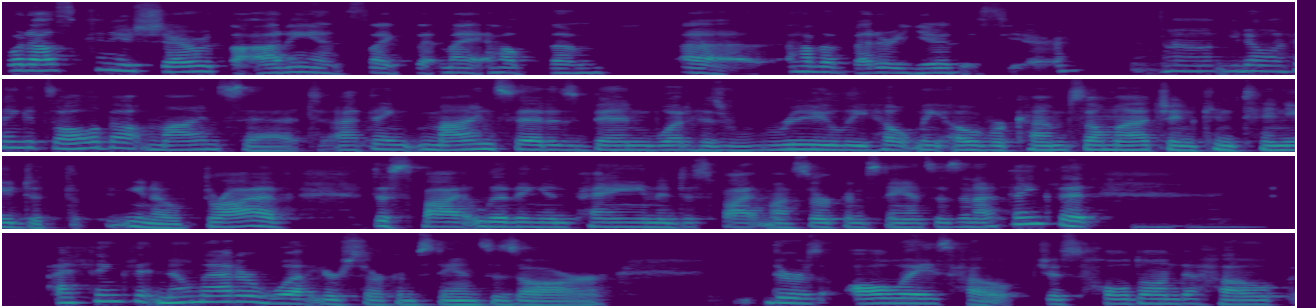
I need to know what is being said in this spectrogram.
what else can you share with the audience like that might help them uh, have a better year this year Uh, you know, I think it's all about mindset. I think mindset has been what has really helped me overcome so much and continue to, th- you know, thrive despite living in pain and despite my circumstances. And I think that, I think that no matter what your circumstances are, there's always hope. Just hold on to hope,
